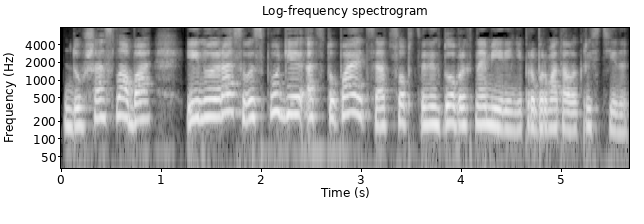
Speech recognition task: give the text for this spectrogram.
«Душа слаба, и иной раз в испуге отступается от собственных добрых намерений», — пробормотала Кристина.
